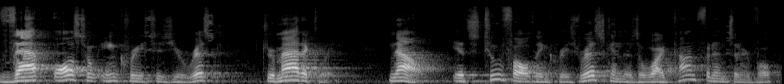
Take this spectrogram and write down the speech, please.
that also increases your risk dramatically. Now, it's twofold increased risk, and there's a wide confidence interval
